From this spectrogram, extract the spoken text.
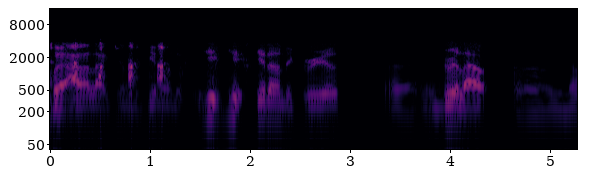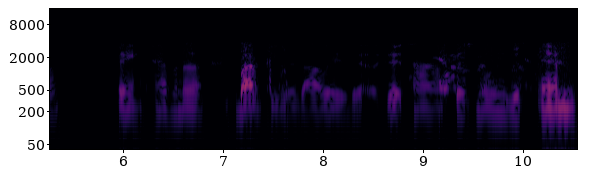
but I would like him to get on the get, get on the grill uh, and grill out. Uh, you know, think having a barbecue is always a, good time, especially when you with family,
